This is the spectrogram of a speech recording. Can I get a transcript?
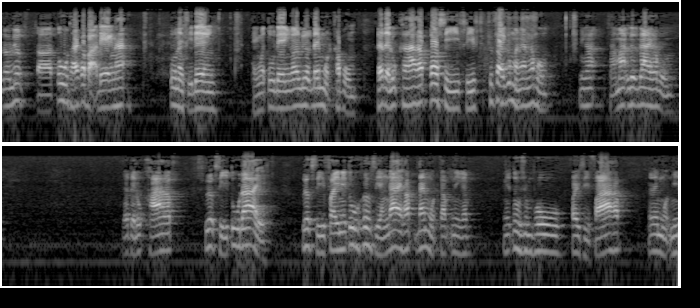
เราเลือกอตู้ท้ายกระบะแดงนะฮะตู้ไหนสีแดงแผงประตูแดงก็เลือกได้หมดครับผม แล้วแต่ลูกค้าครับก็สีสีชุดไฟก็เหมือนกันครับผมนี่ครับสามารถเลือกได้ครับผม แล้วแต่ลูกค้าครับ เลือกสีตู้ได้ เลือกสีไฟในตู้เครื่องเสียงได้ครับ ได้หมดครับนี่ครับนี่ตู้ชมพูไฟสีฟ้าครับได้หมดมี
